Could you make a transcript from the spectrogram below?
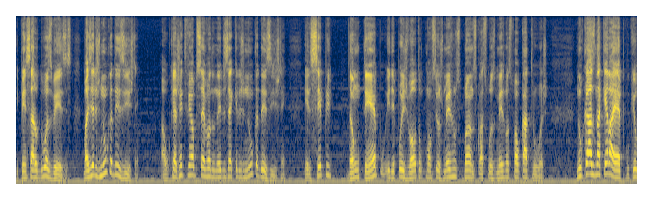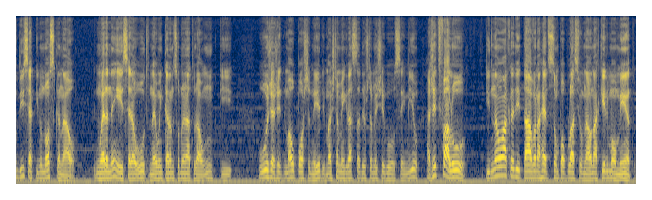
e pensaram duas vezes. Mas eles nunca desistem. O que a gente vem observando neles é que eles nunca desistem. Eles sempre dão um tempo e depois voltam com seus mesmos planos, com as suas mesmas falcatruas. No caso, naquela época, o que eu disse aqui no nosso canal, não era nem esse, era outro, né? O Encarando Sobrenatural 1, que hoje a gente mal posta nele, mas também, graças a Deus, também chegou aos 100 mil. A gente falou que não acreditava na redução populacional naquele momento,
